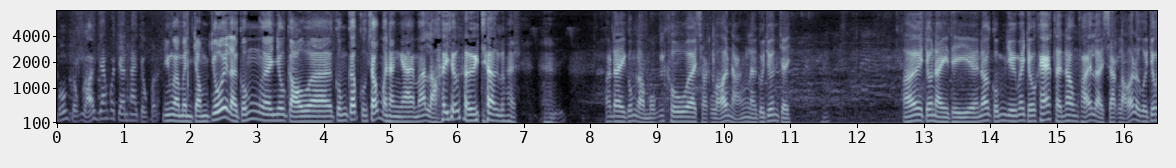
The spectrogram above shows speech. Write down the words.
40 lõi dám có trên 20 rồi đó. Nhưng mà mình trồng chuối là cũng ờ, nhu cầu ờ, cung cấp cuộc sống mình hàng ngày mà lỡ xuống hư trơn luôn rồi ở đây cũng là một cái khu ờ, sạt lở nặng là cô chú anh chị. Ở chỗ này thì ờ, nó cũng như mấy chỗ khác thì nó không phải là sạt lở đâu cô chú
